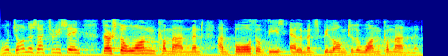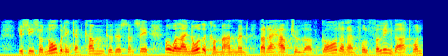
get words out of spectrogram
No, John is actually saying there's the one commandment, and both of these elements belong to the one commandment. You see, so nobody can come to this and say, Oh, well, I know the commandment that I have to love God, and I'm fulfilling that one,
